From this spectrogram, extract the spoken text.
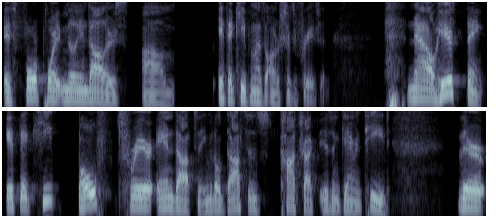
it's four point million dollars um, if they keep him as an unrestricted free agent. Now, here's the thing: if they keep both Trier and Dotson, even though Dotson's contract isn't guaranteed, they're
